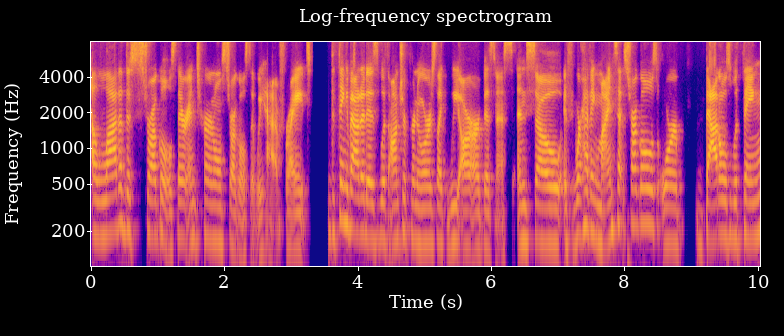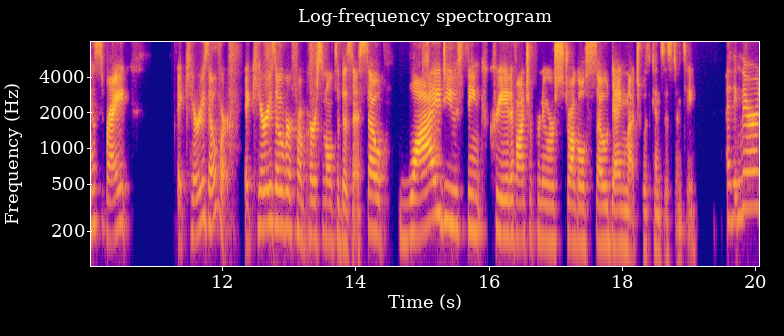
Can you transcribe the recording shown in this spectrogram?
a lot of the struggles they're internal struggles that we have right the thing about it is with entrepreneurs like we are our business and so if we're having mindset struggles or battles with things right it carries over. It carries over from personal to business. So, why do you think creative entrepreneurs struggle so dang much with consistency? I think there are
